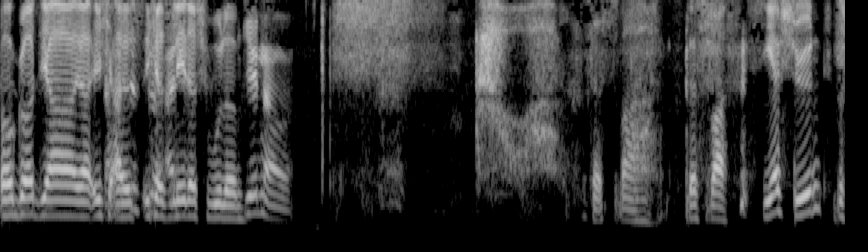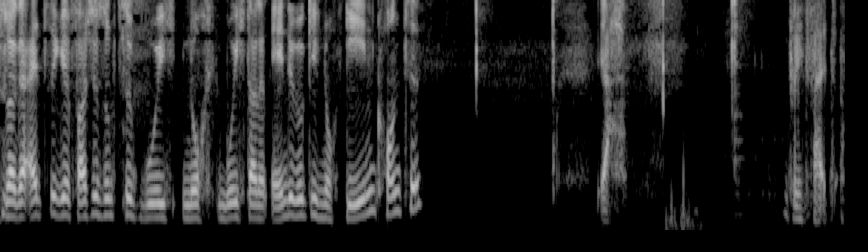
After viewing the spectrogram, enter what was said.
oh Gott, ja, ja, ich Da als, ich als Lederschwuler. Genau. Das war, das war sehr schön. Das war der einzige Faschisumzug, wo ich noch, wo ich dann am Ende wirklich noch gehen konnte. Ja. Dreht weiter.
